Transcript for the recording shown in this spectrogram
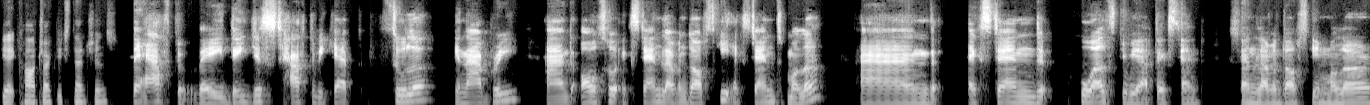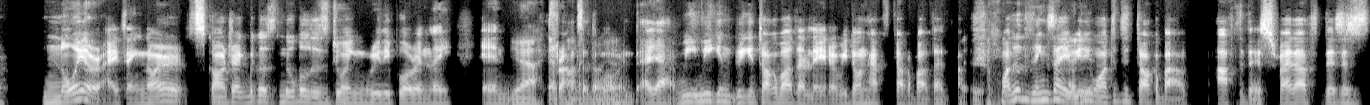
get contract extensions? They have to. They they just have to be kept. Süle Gnabry, and also extend Lewandowski, extend Muller, and extend who else do we have to extend? Extend Lewandowski, Muller, Neuer. I think Neuer's contract because Nubel is doing really poor in the in yeah, France at, the moment. Yeah. Uh, yeah, we we can we can talk about that later. We don't have to talk about that. Uh, One of the things I really wanted to talk about after this, right after this, is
